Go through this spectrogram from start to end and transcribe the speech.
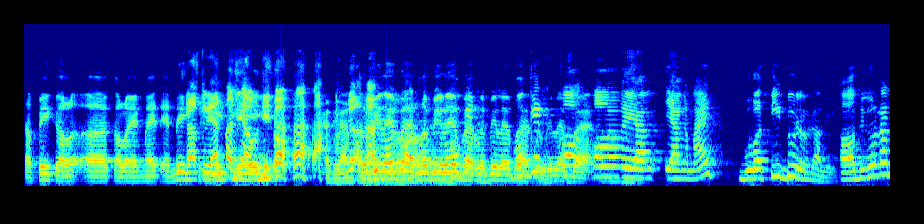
Tapi kalau eh, kalau yang night and day Nggak kelihatan segini. di audio. Nggak lebih lebar, lebih lebar, lebih lebar, Mungkin lebih kalau lebar. kalau yang yang night buat tidur kali. Kalau tidur kan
